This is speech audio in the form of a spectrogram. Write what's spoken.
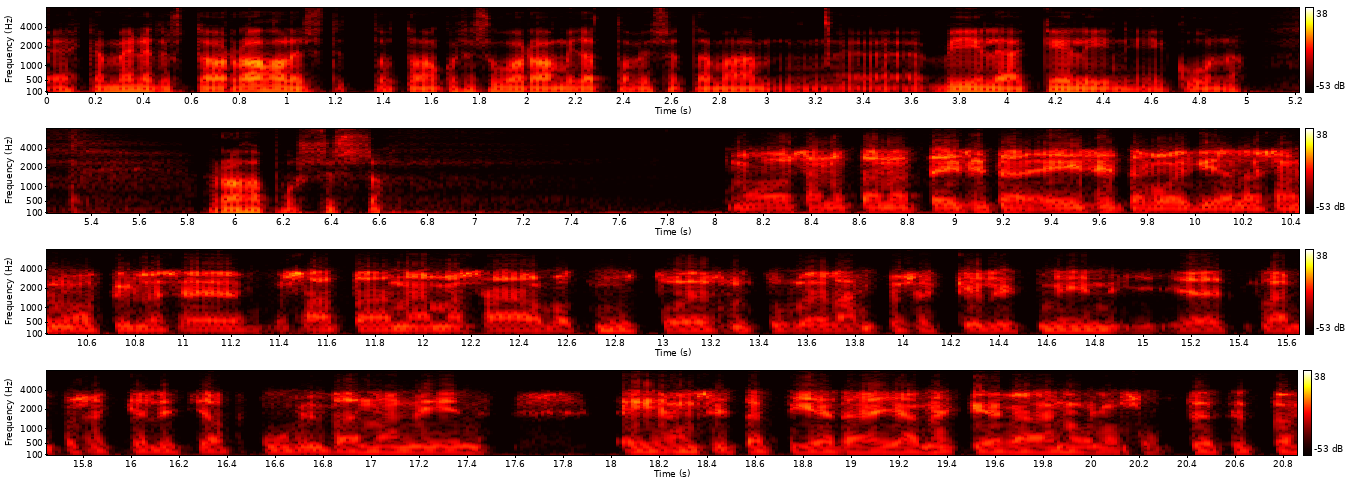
ehkä menetystä on rahallisesti, tota, onko se suoraan mitattavissa tämä äh, viileä keli niin kuin rahapussissa? No sanotaan, että ei sitä, ei sitä voi vielä sanoa. Kyllä se saattaa nämä sääolot muuttua, jos nyt tulee lämpöiset kelit, niin ja lämpöiset kelit jatkuu hyvänä, niin eihän sitä tiedä ja ne kevään olosuhteet, että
